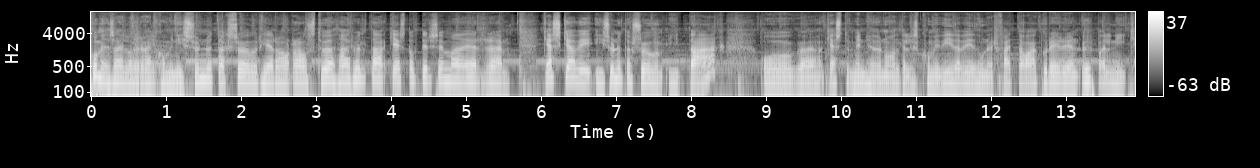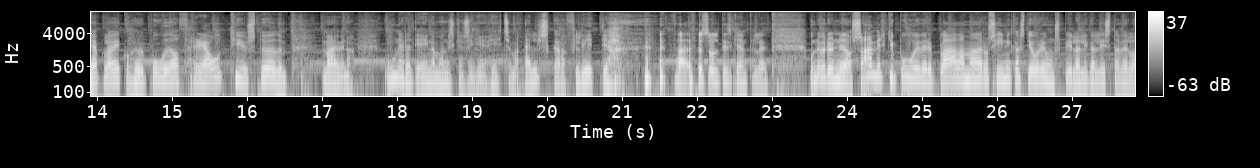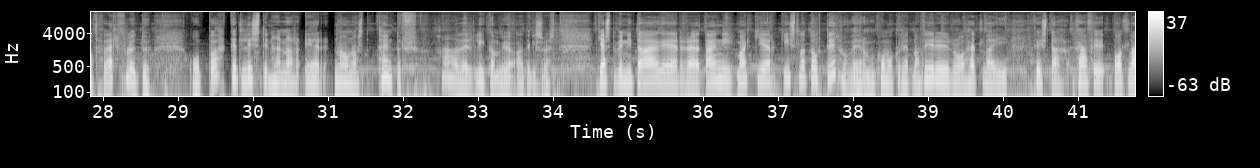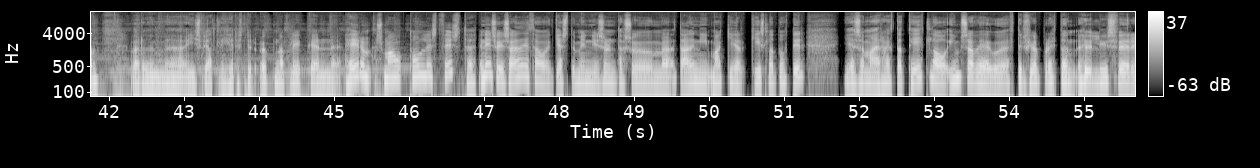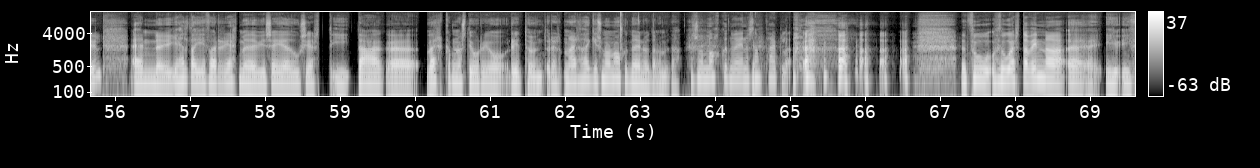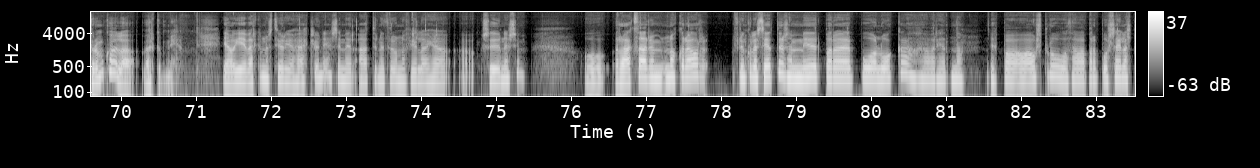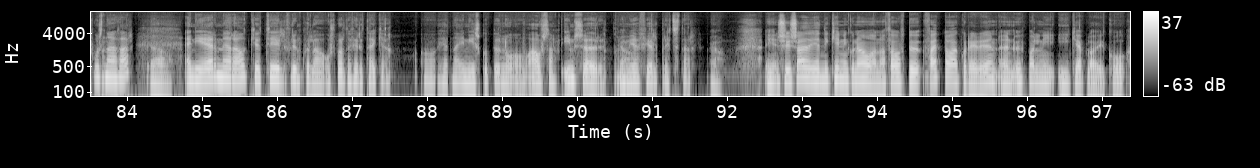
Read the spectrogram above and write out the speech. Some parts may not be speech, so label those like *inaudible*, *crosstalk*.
Komið sæl og verið velkomin í sunnudagssögur hér á Rástvö. Það er Hulda Geistóttir sem er um, geskjafi í sunnudagssögum í dag og uh, gestur minn hefur nú aldrei komið víða við. Hún er fætt á Akureyri en uppælinn í Keflavík og hefur búið á 30 stöðum mæfina. Um hún er held ég eina manneskjan sem ég hef hitt sem að elskar að flytja. *laughs* Það er svolítið skemmtilegt. Hún hefur unnið á Samirkjubúi verið bladamæður og síningastjóri hún spila líka listavel á þverflötu og bucket listin hennar er nánast tæmdur það er líka mjög aðdeglisvert Gestuminn í dag er eh, Dagný Magjar Gísladóttir og við erum að koma okkur hérna fyrir og hella í fyrsta kaffibotlan verðum eh, í spjalli hér eftir augnablík en heyrum smá tónlist fyrst. En eins og ég sagði þá er gestuminn í sundagsögum eh, Dagný Magjar Gísladóttir Ég sem að er hægt að titla á ímsa vegu eftir fjölbreyttan uh, lífsferil en uh, ég held að ég fari rétt með ef ég segja að þú sért í dag uh, verkefnastjóri og rítöfundur. En er það ekki svona nokkurnu veginn utan á þetta? Svona nokkurnu er samt hæfla. *laughs* þú, þú ert að vinna uh, í, í frumkvöðla verkefni? Já, ég er verkefnastjóri á Heklunni sem er 18. þrónafélag hér á Suðunessum og rak þar um nokkur ár frumkvöðla setur sem miður bara er búið að loka. Það var hérna upp á, á ásprú og það var bara búið seilast húsnaði þar. Já. en ég er með ráðgjöf til frumkvöla og sportafyrirtækja og hérna í nýskupun og ásamt ímsu öðru, það er mjög fjölbreytt starf. Já. En svo ég sagði hérna í kynningun á þann að þá ertu fætt á Akureyri en uppalinn í, í Keflavík og,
